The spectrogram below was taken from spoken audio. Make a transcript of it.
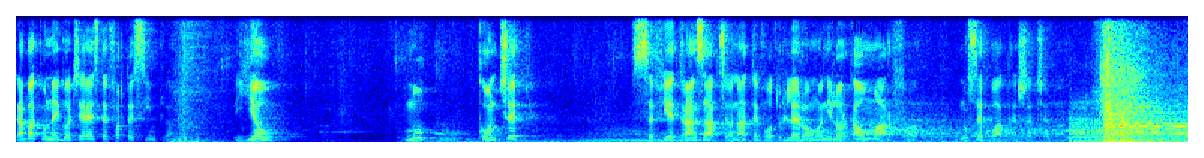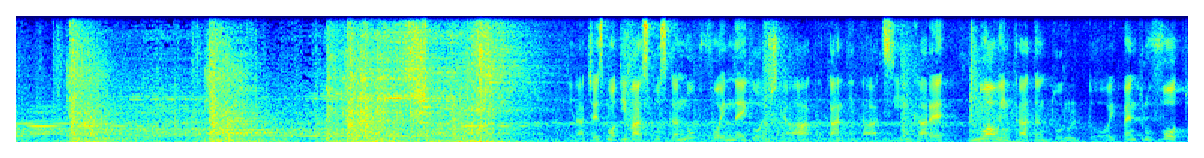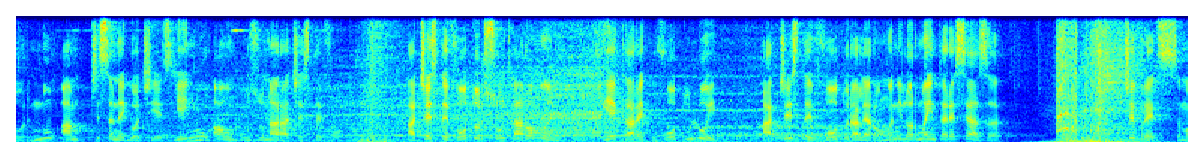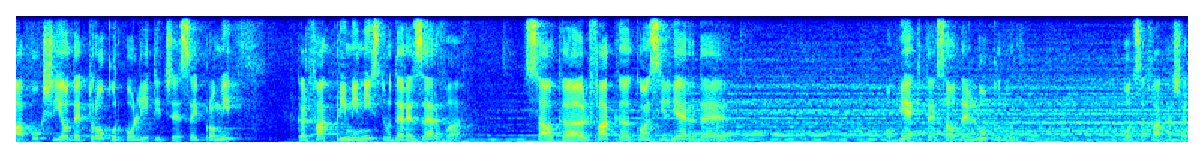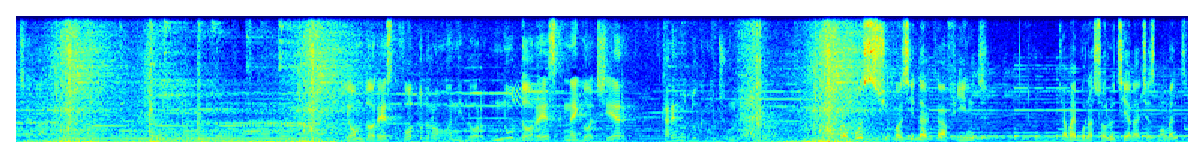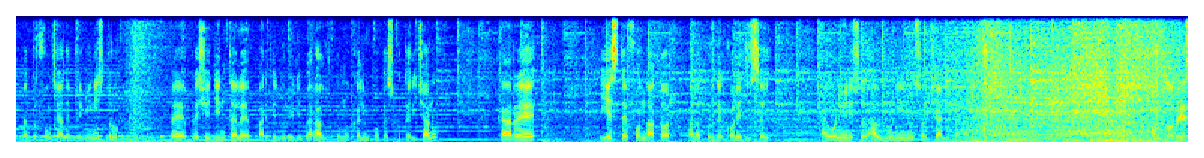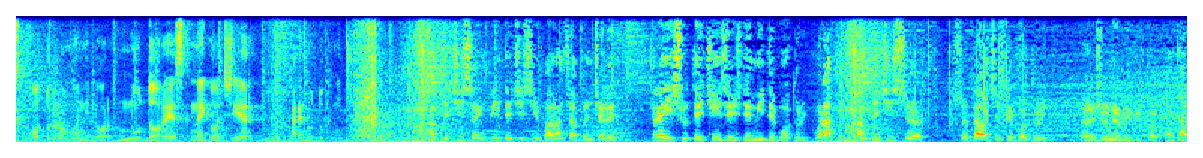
Treaba cu negocierea este foarte simplă. Eu nu concep să fie tranzacționate voturile românilor ca o marfă. Nu se poate așa ceva. Acest motiv am spus că nu voi negocia cu candidații care nu au intrat în turul 2 pentru voturi. Nu am ce să negociez. Ei nu au în buzunar aceste voturi. Aceste voturi sunt la români, fiecare cu votul lui. Aceste voturi ale românilor mă interesează. Ce vreți? Să mă apuc și eu de trocuri politice, să-i promit că îl fac prim-ministru de rezervă sau că îl fac uh, consilier de obiecte sau de lucruri. Nu pot să fac așa ceva. Eu îmi doresc votul românilor, nu doresc negocieri care nu duc niciunde. Am propus și consider ca fiind cea mai bună soluție în acest moment pentru funcția de prim-ministru pe președintele Partidului Liberal, domnul Călim Popescu-Tăricianu, care este fondator alături de colegii săi ai Uniunii, al Uniunii Social-Liberale. Îmi doresc votul românilor, nu doresc negocieri care nu duc niciunde. Am decis să înclin decisiv balanța prin cele 350.000 de voturi curate. Am decis să, să dau aceste voturi uh, juniorului Victor Ponta.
